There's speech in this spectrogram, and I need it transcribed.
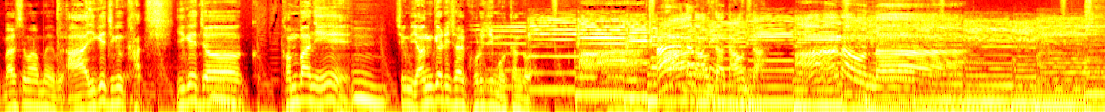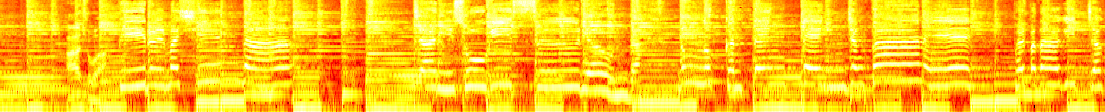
말씀 한번 해보세요. 아, 이게 지금, 가- 이게 저, 음. 거- 건반이 지금 연결이 잘 고르지 못한 거. 아, 아, 나오네. 나온다, 나온다. 아, 나온다. 아, 좋아. 비를 마신다. 짠이 속이 쓰려온다. 넉넉한 땡땡장판에 발바닥이 쩍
